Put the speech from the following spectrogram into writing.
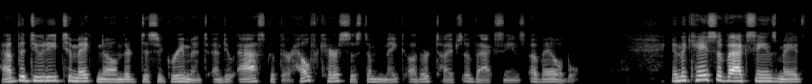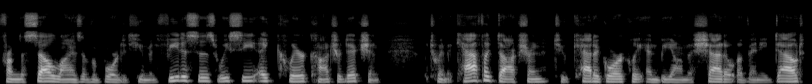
have the duty to make known their disagreement and to ask that their healthcare system make other types of vaccines available. In the case of vaccines made from the cell lines of aborted human fetuses, we see a clear contradiction between the Catholic doctrine to categorically and beyond the shadow of any doubt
